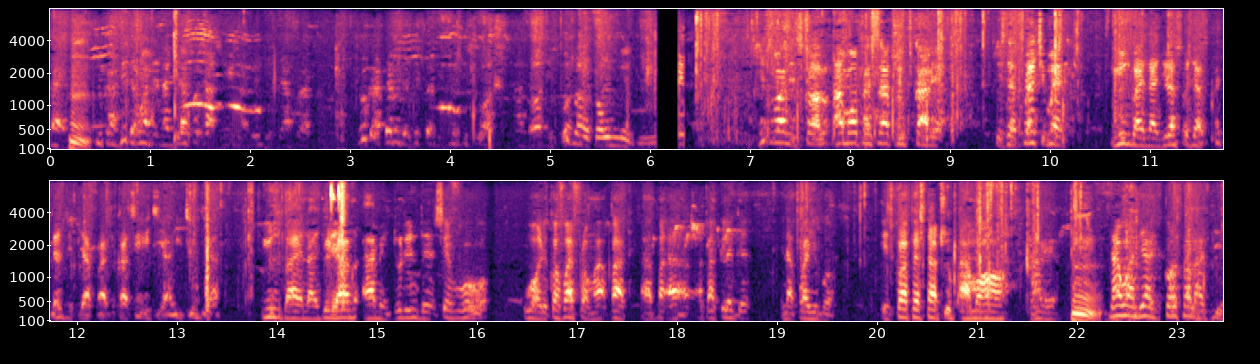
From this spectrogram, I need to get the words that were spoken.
line. You can see the one that Nigeria soldiers this. This one is called Armor Personal Troop Carrier. It's a French make used by Nigerian soldiers against the Biafra. You can see it here, it is here. Used by Nigerian army during the Civil War, recovered from Abac, Abakaleke in Akwa Ibom. It's called Personal Troop Armor Carrier. That one there is called Saladin.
